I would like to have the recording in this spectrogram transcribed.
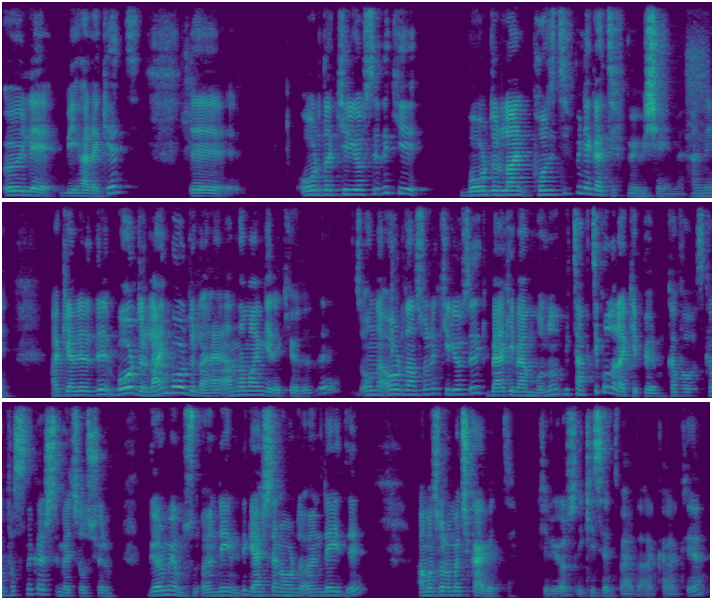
Öyle bir hareket. E, orada Kyrgios dedi ki borderline pozitif mi negatif mi bir şey mi? Hani Hakem de dedi borderline borderline yani anlaman gerekiyor dedi. Ona oradan sonra Kyrgios dedi ki belki ben bunu bir taktik olarak yapıyorum. Kafası, kafasını karıştırmaya çalışıyorum. Görmüyor musun? Öndeyim dedi. Gerçekten orada öndeydi. Ama sonra maçı kaybetti Kyrgios. İki set verdi arka arkaya.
